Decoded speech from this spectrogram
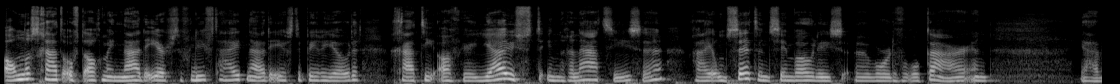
anders gaat over het algemeen na de eerste verliefdheid, na de eerste periode, gaat die afweer juist in relaties. Hè, ga je ontzettend symbolisch eh, worden voor elkaar. En ja,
